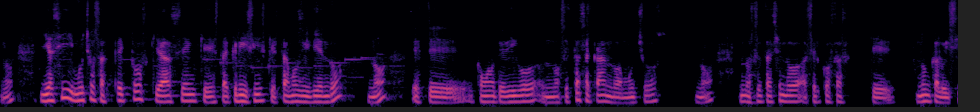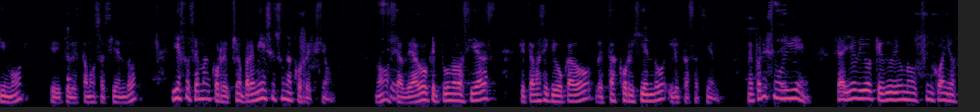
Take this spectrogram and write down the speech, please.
¿no? Y así muchos aspectos que hacen que esta crisis que estamos viviendo, ¿no? Este, como te digo, nos está sacando a muchos ¿no? Nos está haciendo hacer cosas que nunca lo hicimos, eh, que lo estamos haciendo, y eso se llama corrección. Para mí eso es una corrección, ¿no? O sea, de algo que tú no lo hacías, que estabas equivocado, lo estás corrigiendo y lo estás haciendo. Me parece muy bien. O sea, yo digo que dure unos cinco años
